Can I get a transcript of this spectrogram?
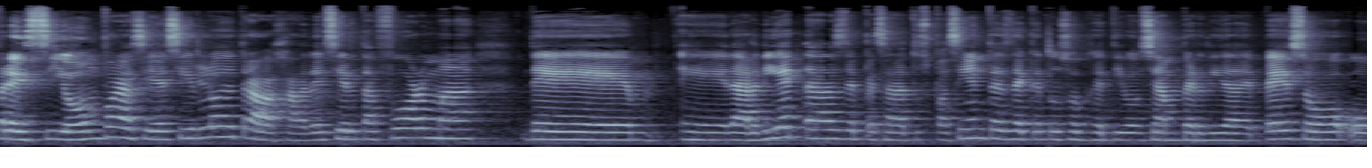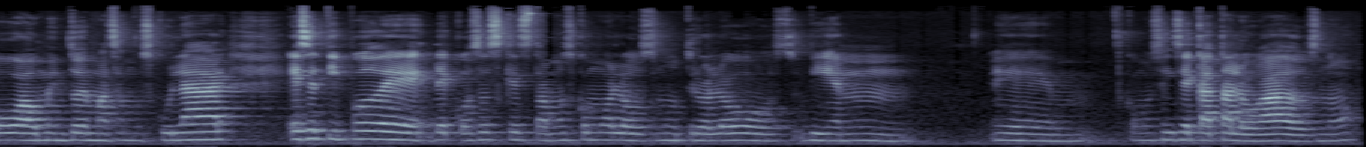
presión por así decirlo de trabajar de cierta forma de eh, dar dietas, de pesar a tus pacientes, de que tus objetivos sean pérdida de peso o aumento de masa muscular, ese tipo de, cosas que estamos como los nutriólogos bien eh, ¿cómo se dice?, catalogados, ¿no?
